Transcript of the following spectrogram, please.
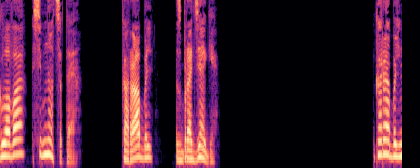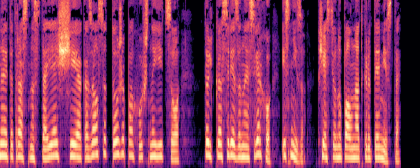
Глава 17. Корабль с бродяги. Корабль на этот раз настоящий оказался тоже похож на яйцо, только срезанное сверху и снизу. К счастью, он упал на открытое место,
